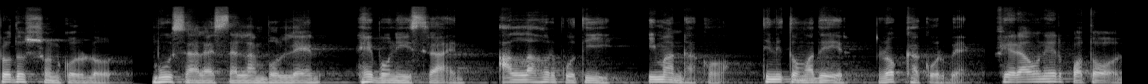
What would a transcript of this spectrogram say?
প্রদর্শন করল। মুসা আলাহিসাল্লাম বললেন, হে বনি ইসরায়েল আল্লাহর প্রতি ইমান রাখো। তিনি তোমাদের রক্ষা করবে। ফেরাউনের পতন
